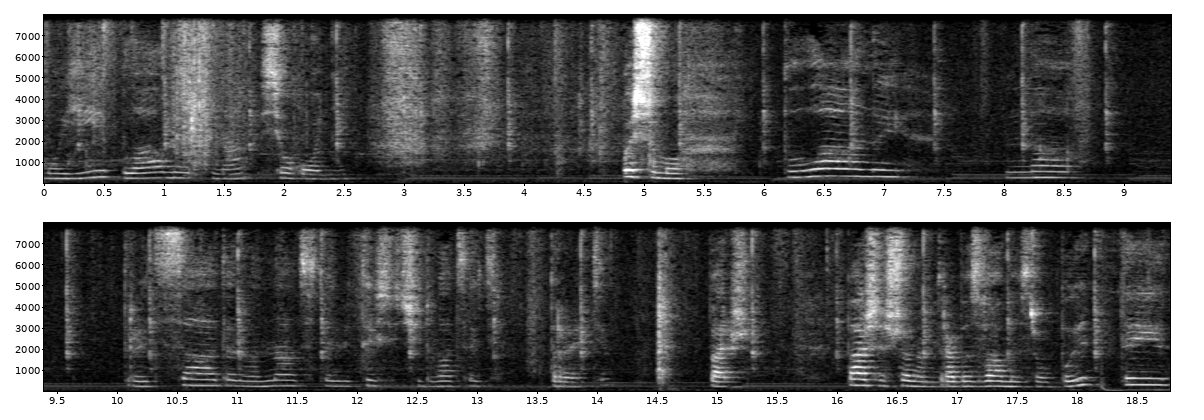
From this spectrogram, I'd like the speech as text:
мої плани на сьогодні. Пишемо плани на 30.12.2023. Перше. Перше, що нам треба з вами зробити,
